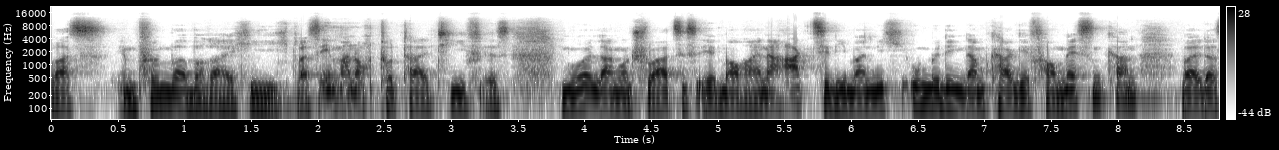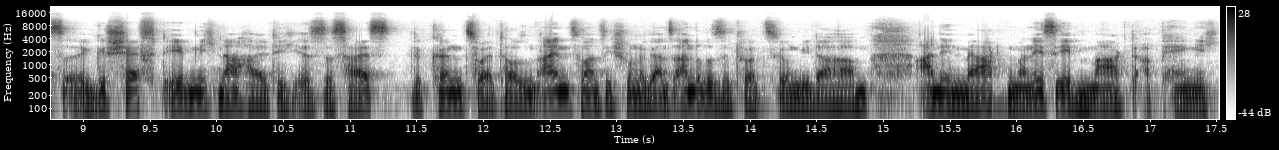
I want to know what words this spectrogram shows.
was im Fünferbereich liegt, was immer noch total tief ist. Nur Lang und Schwarz ist eben auch eine Aktie, die man nicht unbedingt am KGV messen kann, weil das äh, Geschäft eben nicht nachhaltig ist. Das heißt, wir können 2021 schon eine ganz andere Situation wieder haben an den Märkten. Man ist eben marktabhängig.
